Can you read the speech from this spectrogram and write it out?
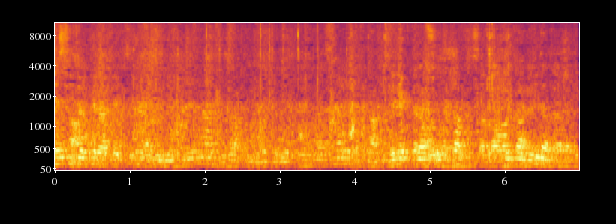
Ես ֆիզիոթերապևտ եմ, դիզակում եմ։ Դիրեկտորը շուտ շատ բավական դիզակում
